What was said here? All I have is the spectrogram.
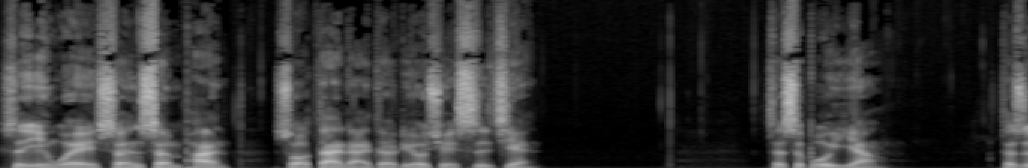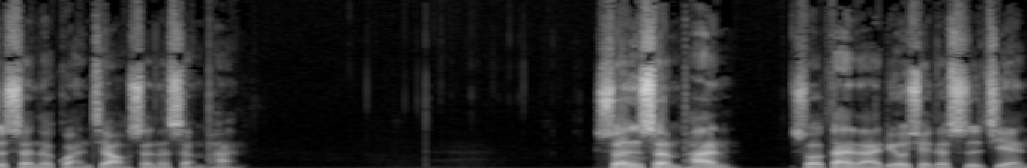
是因为神审判所带来的流血事件，这是不一样，这是神的管教，神的审判，神审判。所带来流血的事件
